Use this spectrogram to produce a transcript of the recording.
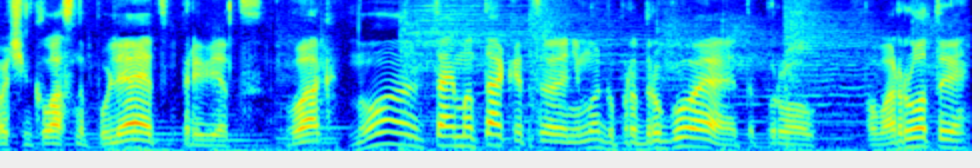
очень классно пуляет. Привет, ВАК. Но Attack это немного про другое. Это про повороты,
